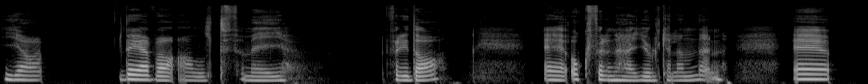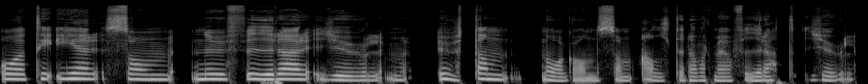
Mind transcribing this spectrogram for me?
Ja, det var allt för mig för idag eh, och för den här julkalendern. Eh, och till er som nu firar jul utan någon som alltid har varit med och firat jul.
